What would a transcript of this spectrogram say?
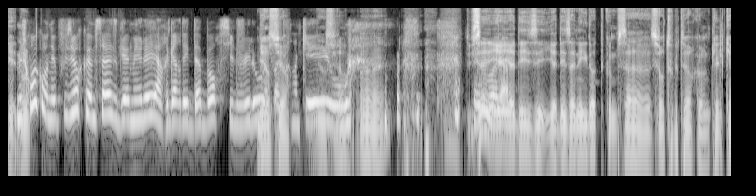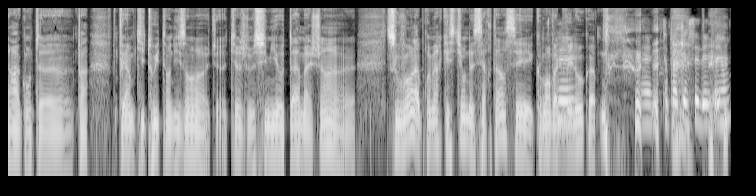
Mais donc, je crois qu'on est plusieurs comme ça à se gameler, à regarder d'abord si le vélo bien sûr. trinquer. bien sûr. ou- Ouais, ouais. Tu sais, il y a- voilà. y, des- il y a des anecdotes comme ça euh, sur Twitter quand quelqu'un raconte, euh, enfin, fait un petit tweet en disant, euh, tiens, je me suis mis au tas, machin. souvent, la première question de certains, c'est comment va le vélo, quoi. Ouais, T'as pas cassé des rayons?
